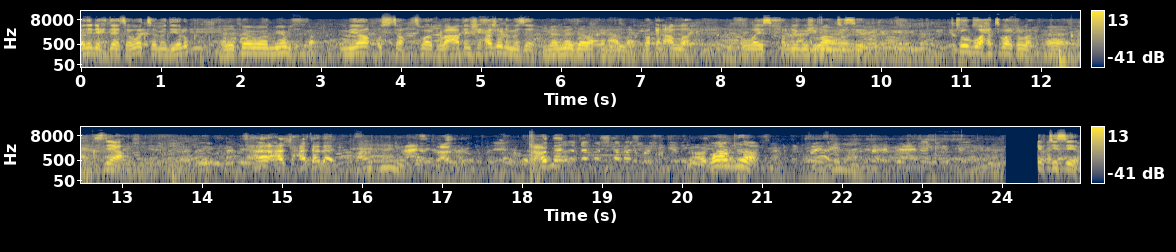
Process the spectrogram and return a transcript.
هذا اللي حداته هو الثمن ديالو. هذا تا هو 106 106 تبارك الله. عاطين شي حاجة ولا مازال؟ لا مازال باقيين على الله. باقيين على الله. الله يسخر لي ويجيب لهم التيسير. توب واحد تبارك الله. آه سليعة. وعبد الله جيب تيسير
